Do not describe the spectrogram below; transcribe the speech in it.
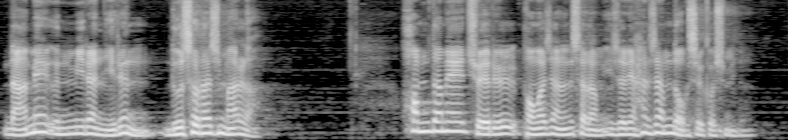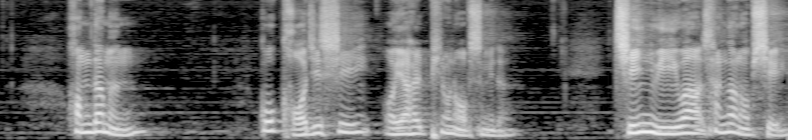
남의 은밀한 일은 누설하지 말라. 험담의 죄를 범하지 않은 사람 이 자리에 한 사람도 없을 것입니다. 험담은 꼭 거짓이어야 할 필요는 없습니다. 진위와 상관없이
